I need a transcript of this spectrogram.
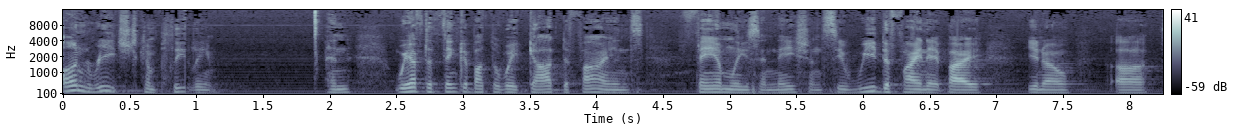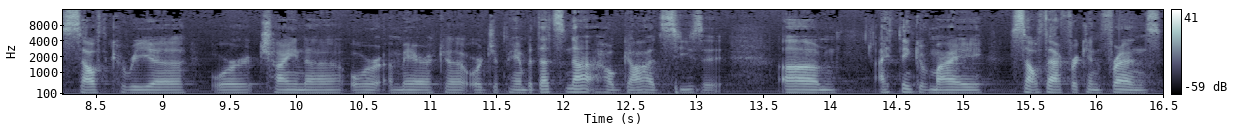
unreached completely? And we have to think about the way God defines families and nations. See, we define it by, you know, uh, South Korea or China or America or Japan, but that's not how God sees it. Um, I think of my South African friends.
